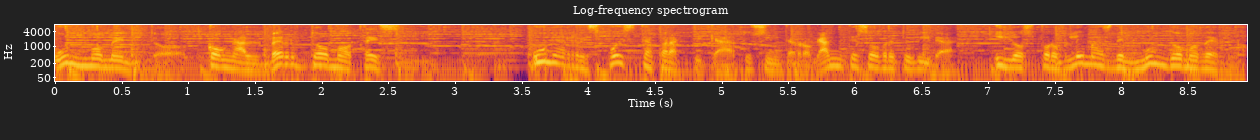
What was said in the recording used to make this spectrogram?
Un momento con Alberto Motesi. Una respuesta práctica a tus interrogantes sobre tu vida y los problemas del mundo moderno.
